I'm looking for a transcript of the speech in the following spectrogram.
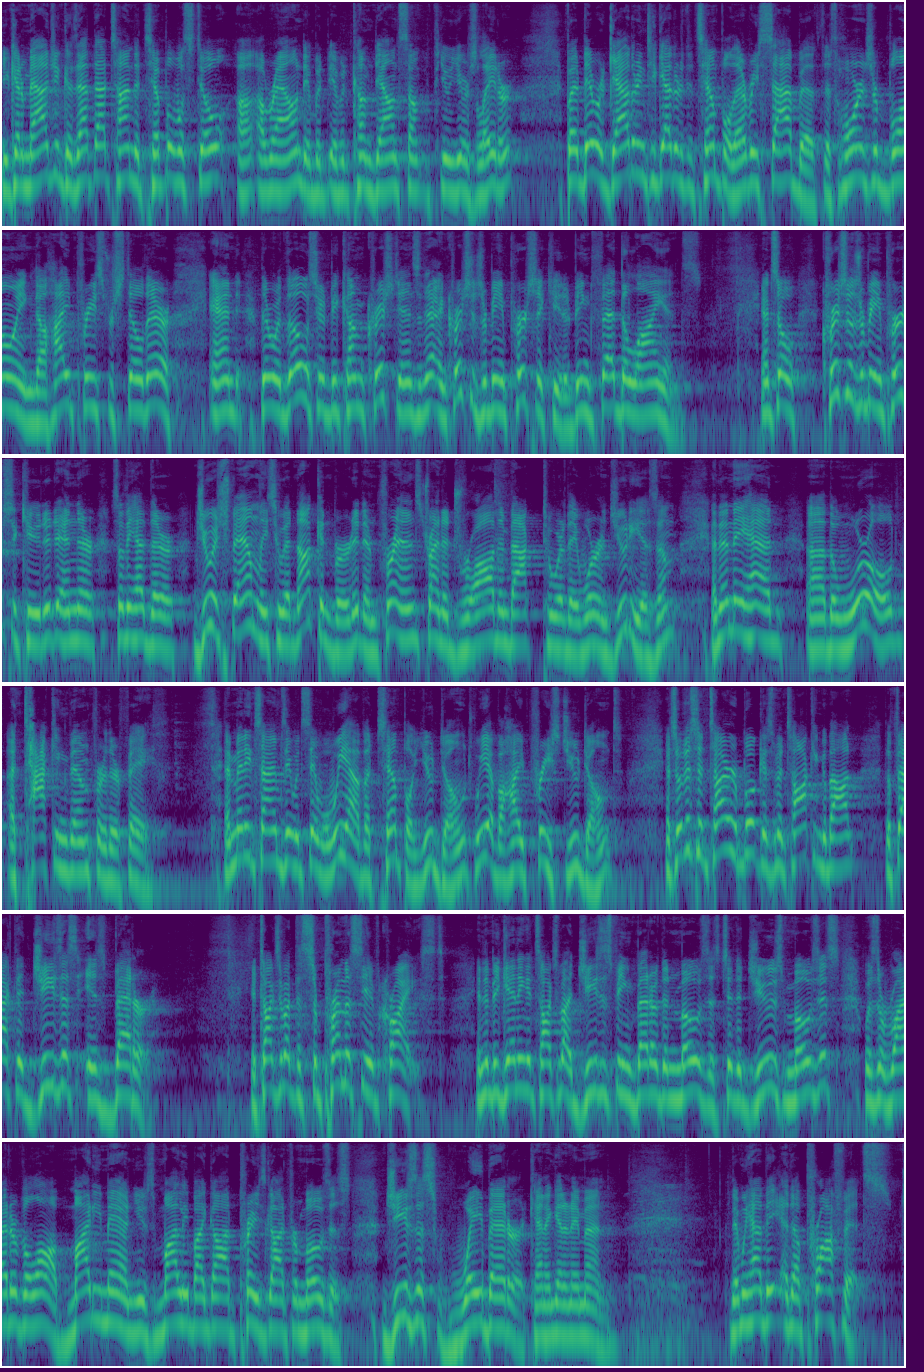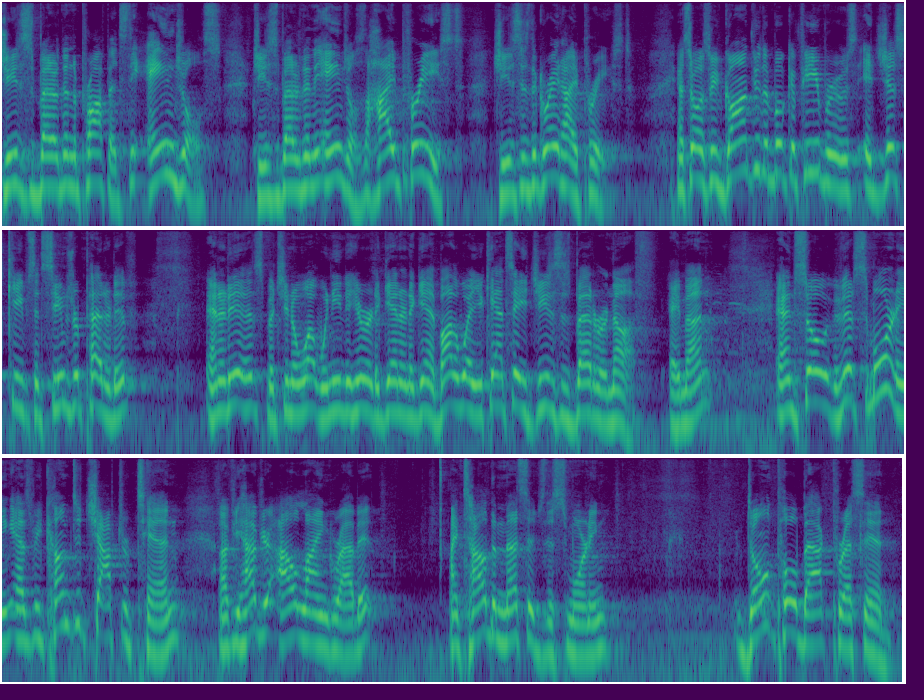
You can imagine, because at that time the temple was still uh, around. It would, it would come down some few years later. But they were gathering together at the temple every Sabbath. The horns were blowing. The high priests were still there. And there were those who had become Christians, and, Christians were being persecuted, being fed to lions. And so Christians were being persecuted, and so they had their Jewish families who had not converted and friends trying to draw them back to where they were in Judaism. And then they had uh, the world attacking them for their faith. And many times they would say, Well, we have a temple, you don't. We have a high priest, you don't. And so this entire book has been talking about the fact that Jesus is better. It talks about the supremacy of Christ. In the beginning, it talks about Jesus being better than Moses. To the Jews, Moses was the writer of the law. Mighty man, used mightily by God. Praise God for Moses. Jesus, way better. Can I get an amen? Then we have the, the prophets. Jesus is better than the prophets. The angels. Jesus is better than the angels. The high priest. Jesus is the great high priest. And so, as we've gone through the book of Hebrews, it just keeps, it seems repetitive, and it is, but you know what? We need to hear it again and again. By the way, you can't say Jesus is better enough. Amen? And so, this morning, as we come to chapter 10, uh, if you have your outline, grab it. I titled the message this morning, Don't Pull Back, Press In.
